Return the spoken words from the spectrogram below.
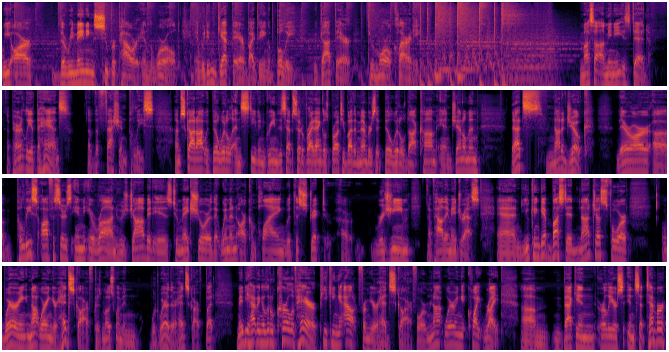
We are the remaining superpower in the world, and we didn't get there by being a bully. We got there through moral clarity. Mahsa Amini is dead, apparently at the hands of the fashion police. I'm Scott Ott with Bill Whittle and Stephen Green. This episode of Right Angles brought to you by the members at BillWhittle.com. And gentlemen, that's not a joke. There are uh, police officers in Iran whose job it is to make sure that women are complying with the strict uh, regime of how they may dress. And you can get busted not just for wearing not wearing your headscarf because most women would wear their headscarf, but maybe having a little curl of hair peeking out from your headscarf or not wearing it quite right. Um, back in earlier in September,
